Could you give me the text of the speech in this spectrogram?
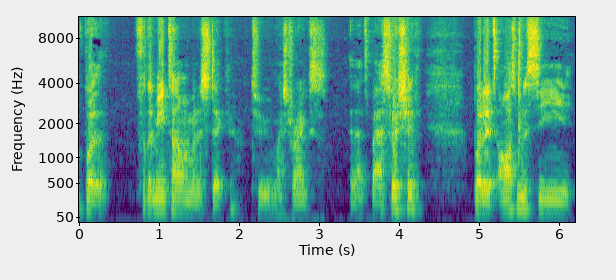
but for the meantime, I'm going to stick to my strengths, and that's bass fishing. But it's awesome to see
